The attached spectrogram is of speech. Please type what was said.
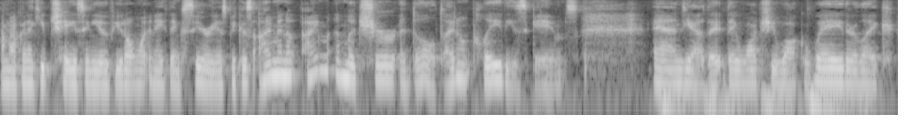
I'm not going to keep chasing you if you don't want anything serious because I'm an I'm a mature adult. I don't play these games. And yeah, they they watch you walk away. They're like,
